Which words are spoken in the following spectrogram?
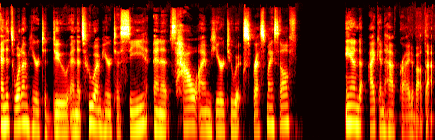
and it's what I'm here to do, and it's who I'm here to see, and it's how I'm here to express myself. And I can have pride about that.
